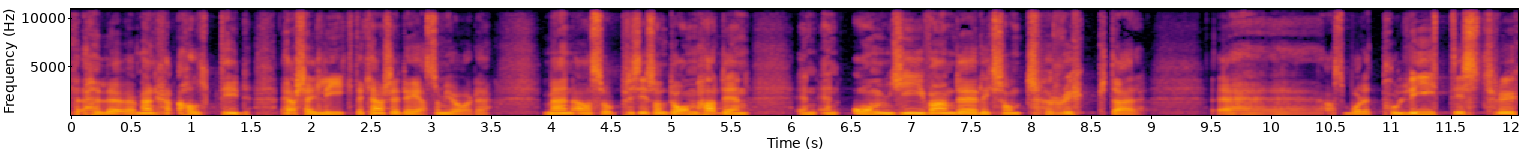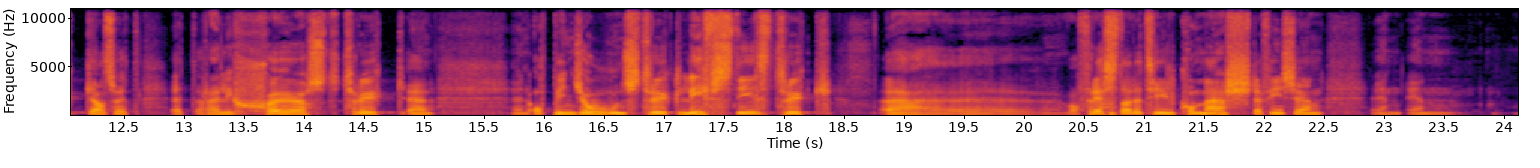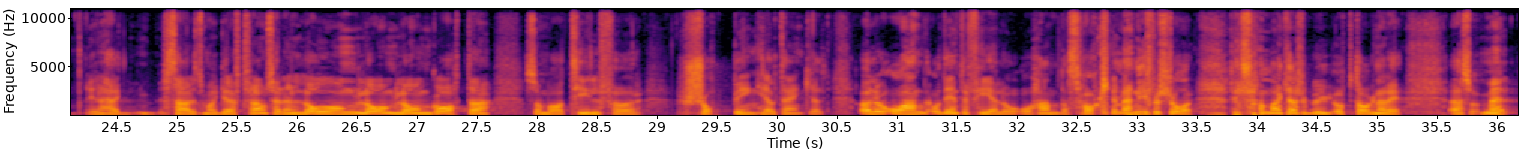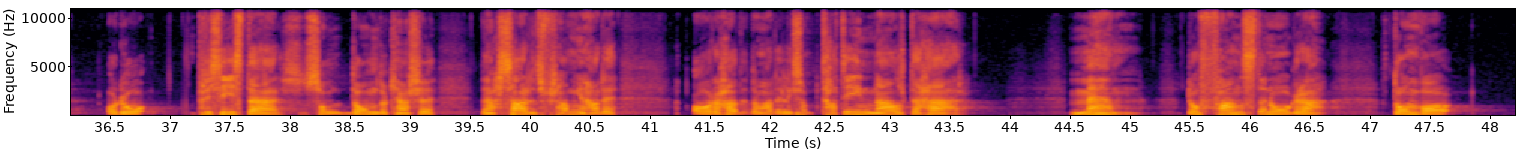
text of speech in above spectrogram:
eller människan alltid är sig lik. Det kanske är det som gör det. Men alltså, precis som de hade en, en, en omgivande liksom, tryck där. Eh, alltså både ett politiskt tryck, alltså ett, ett religiöst tryck, en, en opinionstryck, livsstilstryck. Eh, var frestade till kommers. Det finns ju en, en, en i den här sarret som har grävt fram så är det en lång, lång, lång gata som var till för shopping helt enkelt. Och det är inte fel att handla saker, men ni förstår. Liksom, man kanske blir upptagen av det. Alltså, men, och då, precis där som de då kanske, den här Sardesförsamlingen hade, de hade liksom tagit in allt det här. Men då fanns det några. De, var,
